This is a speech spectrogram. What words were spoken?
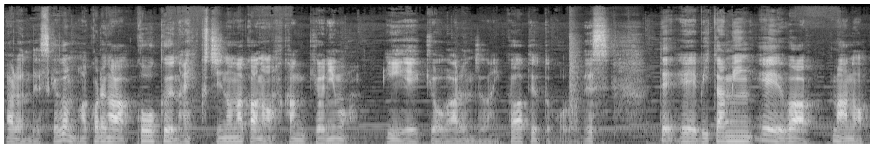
あるんですけど、まあ、これが口腔内、口の中の環境にもいい影響があるんじゃないかというところです。で、え、ビタミン A は、まあ、あの、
